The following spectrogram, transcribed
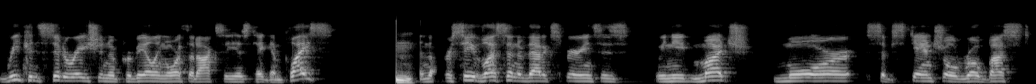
reconsideration of prevailing orthodoxy has taken place Mm. And the perceived lesson of that experience is we need much more substantial, robust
